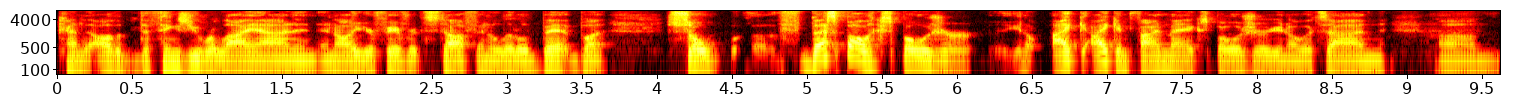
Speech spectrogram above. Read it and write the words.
kind of all the, the things you rely on and, and all your favorite stuff in a little bit but so best ball exposure you know, I, I can find my exposure. You know, it's on, um,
